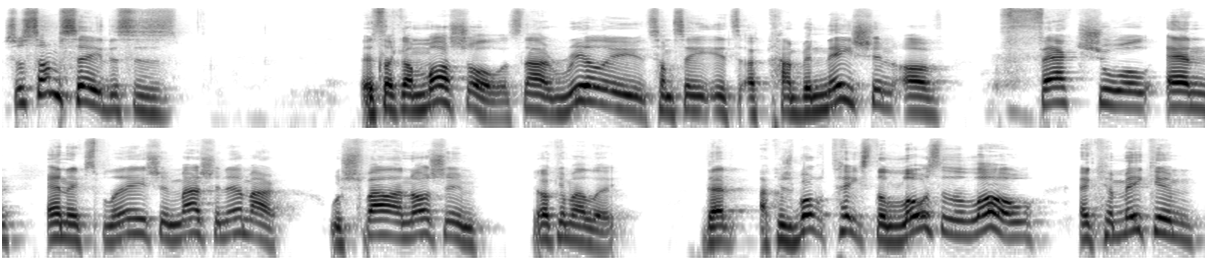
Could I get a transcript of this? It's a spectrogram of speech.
So some say this is, it's like a muscle. It's not really, some say it's a combination of factual and an explanation. That Akush takes the lowest of the low and can make him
